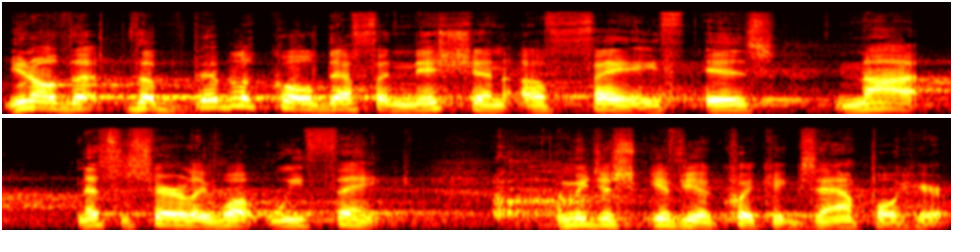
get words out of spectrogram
You know, the, the biblical definition of faith is not necessarily what we think. Let me just give you a quick example here.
